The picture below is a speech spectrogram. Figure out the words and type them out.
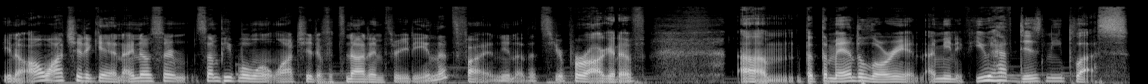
You know, I'll watch it again. I know some some people won't watch it if it's not in 3D, and that's fine. You know, that's your prerogative. Um, but The Mandalorian, I mean, if you have Disney Plus,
